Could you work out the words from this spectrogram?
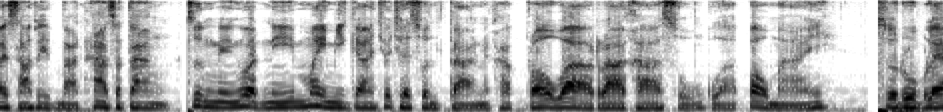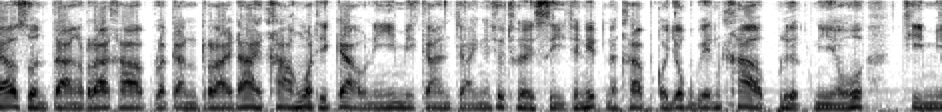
12,131 บาท 5 สตางค์ ซึ่งในงวดนี้ไม่มีการชดเชยส่วนต่างนะครับ เพราะว่าราคาสูงกว่าเป้าหมาย สรุปแล้วส่วนต่างราคาประกันรายได้ข้าวงวดที่ 9 นี้มีการจ่ายเงินชดเชย 4 ชนิดนะครับ ก็ยกเว้นข้าวเปลือกเหนียวที่มี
